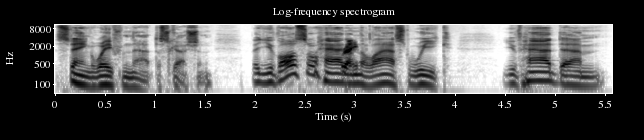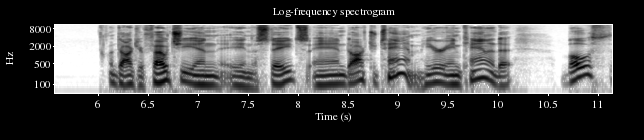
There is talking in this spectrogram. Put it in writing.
staying away from that discussion. But you've also had right. in the last week You've had um, Dr. Fauci in, in the States and Dr. Tam here in Canada, both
